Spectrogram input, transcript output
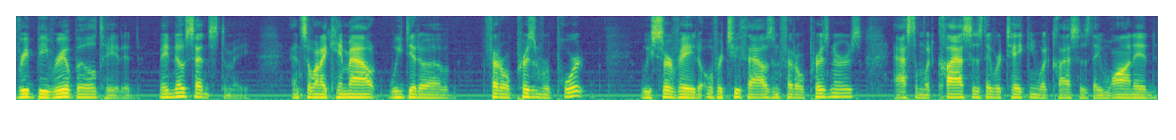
re- be rehabilitated made no sense to me. And so when I came out, we did a federal prison report we surveyed over 2,000 federal prisoners, asked them what classes they were taking, what classes they wanted,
